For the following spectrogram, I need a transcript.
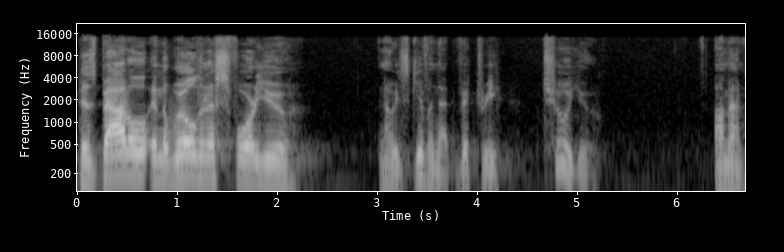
his battle in the wilderness for you. Now he's given that victory to you. Amen.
